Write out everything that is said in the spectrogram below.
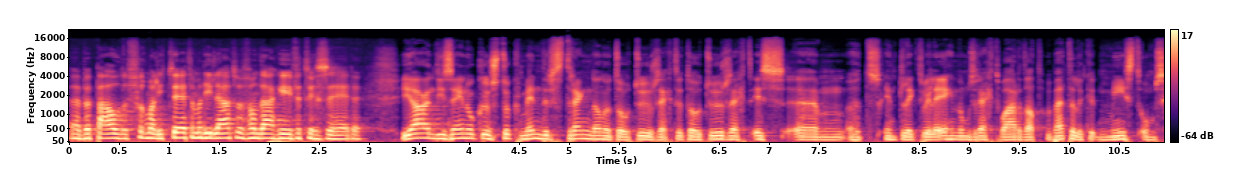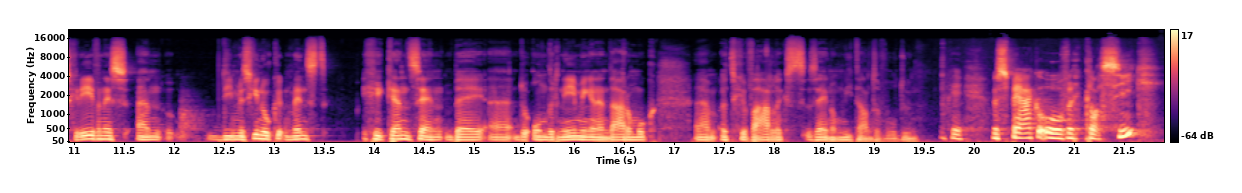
uh, bepaalde formaliteiten, maar die laten we vandaag even terzijde. Ja, en die zijn ook een stuk minder streng dan het auteursrecht. Het auteursrecht is um, het intellectuele eigendomsrecht waar dat wettelijk het meest omschreven is en die misschien ook het minst gekend zijn bij uh, de ondernemingen en daarom ook um, het gevaarlijkst zijn om niet aan te voldoen. Oké, okay. we spraken over klassiek.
